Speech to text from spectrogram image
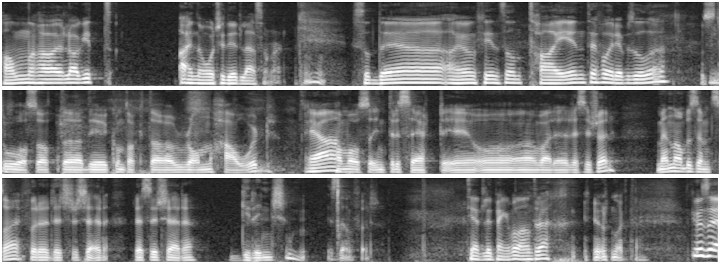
han har laget I Know What You Did Last Summer. Så det er jo en fin sånn tie-in til forrige episode. Det sto også at eh, de kontakta Ron Howard. Ja, Han var også interessert i å være regissør, men har bestemt seg for å regissere, Grinchen istedenfor. tjente litt penger på den, tror jeg. Gjorde nok det. Skal vi se.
